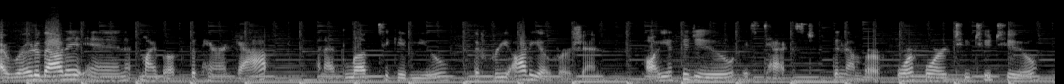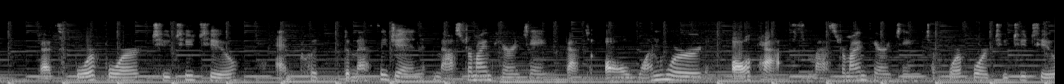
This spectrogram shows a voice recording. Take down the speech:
I wrote about it in my book, The Parent Gap, and I'd love to give you the free audio version. All you have to do is text the number 44222 that's 44222 and put the message in Mastermind Parenting. That's all one word, all caps, Mastermind Parenting to 44222.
